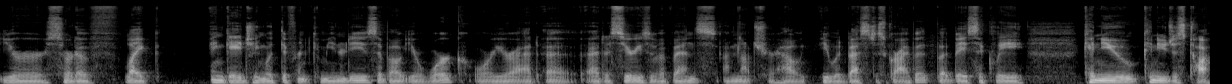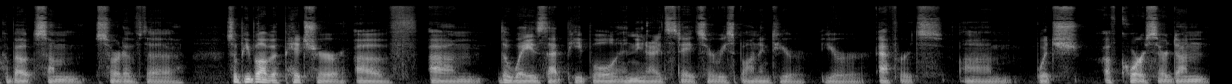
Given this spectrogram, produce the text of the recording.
you're sort of like engaging with different communities about your work, or you're at a, at a series of events. I'm not sure how you would best describe it, but basically, can you can you just talk about some sort of the so people have a picture of um, the ways that people in the United States are responding to your your efforts, um, which of course are done,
